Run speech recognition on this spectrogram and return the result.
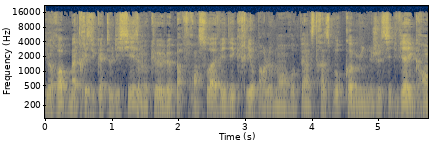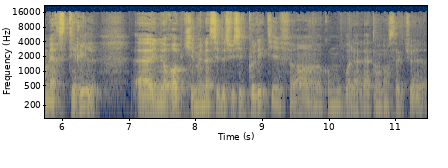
l'Europe matrice du catholicisme que le pape François avait décrit au Parlement européen de Strasbourg comme une, je cite, vieille grand-mère stérile. Euh, une Europe qui est menacée de suicide collectif, hein, comme on voit la, tendance actuelle.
